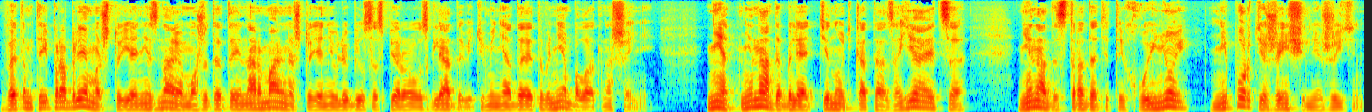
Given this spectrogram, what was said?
В этом-то и проблема, что я не знаю, может это и нормально, что я не влюбился с первого взгляда, ведь у меня до этого не было отношений. Нет, не надо, блядь, тянуть кота за яйца. Не надо страдать этой хуйней. Не порти женщине жизнь.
